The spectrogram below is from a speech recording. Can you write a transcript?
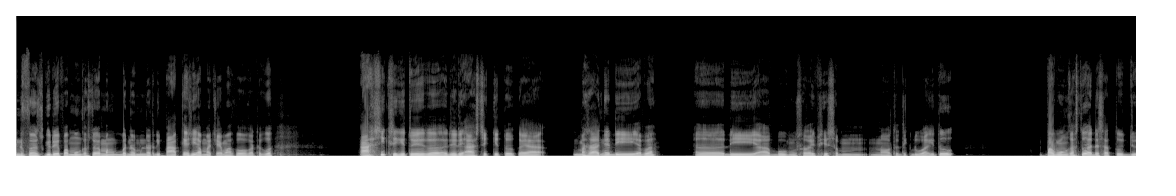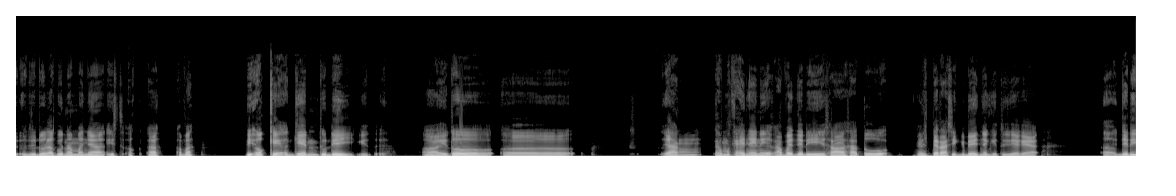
influence gede pamungkas tuh emang bener-bener dipakai sih sama Cema kalau kata gue asik sih gitu ya jadi asik gitu kayak masalahnya di apa eh, di album Solipsism 0.2 itu Pamungkas tuh ada satu ju- judul lagu namanya It's eh, apa Be Okay Again Today gitu. Ah itu eh yang yang kayaknya ini apa jadi salah satu inspirasi gedenya gitu ya kayak eh, jadi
